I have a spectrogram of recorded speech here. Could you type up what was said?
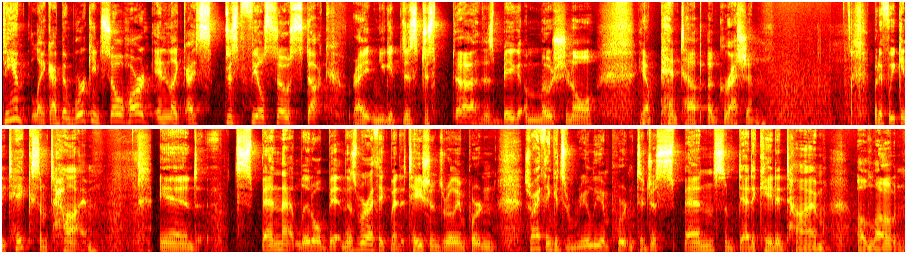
damn it. Like, I've been working so hard and like I just feel so stuck, right? And you get just, just, uh, this big emotional, you know, pent up aggression. But if we can take some time and spend that little bit, and this is where I think meditation is really important. So I think it's really important to just spend some dedicated time alone.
